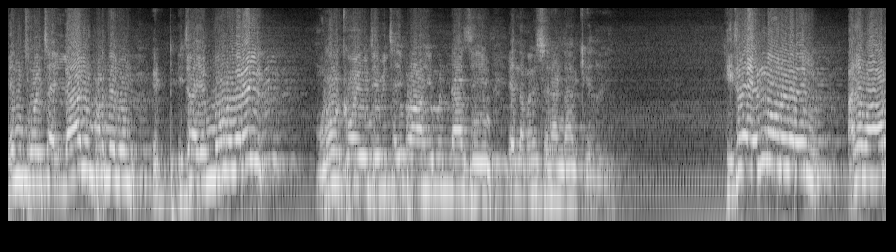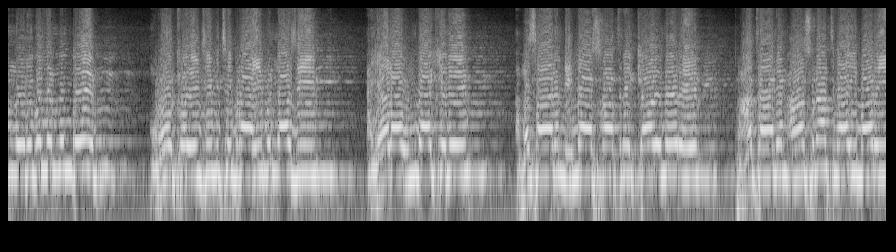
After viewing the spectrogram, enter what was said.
എന്ന് ചോദിച്ചാൽ എല്ലാവരും പറഞ്ഞുതരും എണ്ണൂറുകളിൽ മൊറോക്കോയിൽ ജീവിച്ച ഇബ്രാഹിം എന്ന മനുഷ്യനുണ്ടാക്കിയത് ഹിജറ എണ്ണൂറുകളിൽ അഥവാ അറുന്നൂറ് കൊല്ലം മുമ്പ് മൊറോക്കോയിൽ ജീവിച്ച ഇബ്രാഹിം ഉന്നാസി അയാളാ ഉണ്ടാക്കിയത്. അവസാനം എല്ലാ ആശ്രാത്തിനേക്കാളുമേറെ പ്രാധാന്യം ആശ്രാത്തിനായി മാറി.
